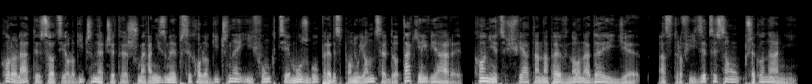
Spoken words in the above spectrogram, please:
korelaty socjologiczne czy też mechanizmy psychologiczne i funkcje mózgu predysponujące do takiej wiary. Koniec świata na pewno nadejdzie. Astrofizycy są przekonani,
